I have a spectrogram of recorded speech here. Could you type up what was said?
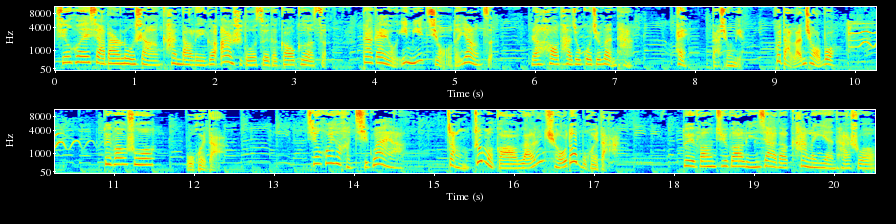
星辉下班路上看到了一个二十多岁的高个子，大概有一米九的样子，然后他就过去问他：“嘿，大兄弟，会打篮球不？”对方说：“不会打。”星辉就很奇怪啊，长这么高，篮球都不会打。对方居高临下的看了一眼他，说：“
